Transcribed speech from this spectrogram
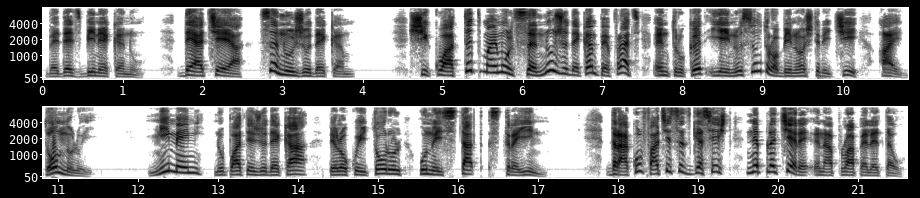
Vedeți bine că nu. De aceea să nu judecăm. Și cu atât mai mult să nu judecăm pe frați, întrucât ei nu sunt robii noștri, ci ai Domnului. Nimeni nu poate judeca pe locuitorul unui stat străin. Dracul face să-ți găsești neplăcere în aproapele tău.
